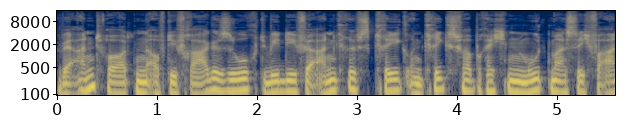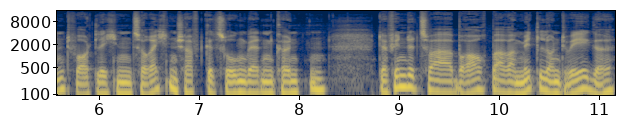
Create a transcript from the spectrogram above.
Wer Antworten auf die Frage sucht, wie die für Angriffskrieg und Kriegsverbrechen mutmaßlich Verantwortlichen zur Rechenschaft gezogen werden könnten, der findet zwar brauchbare Mittel und Wege,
